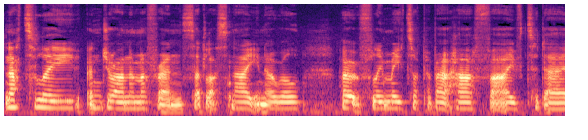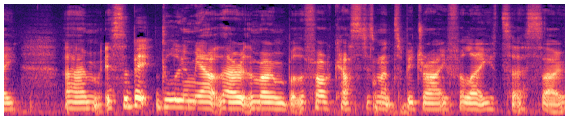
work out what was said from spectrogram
Natalie and Joanna, my friends, said last night, you know, we'll hopefully meet up about half five today. Um, it's a bit gloomy out there at the moment, but the forecast is meant to be dry for later, so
